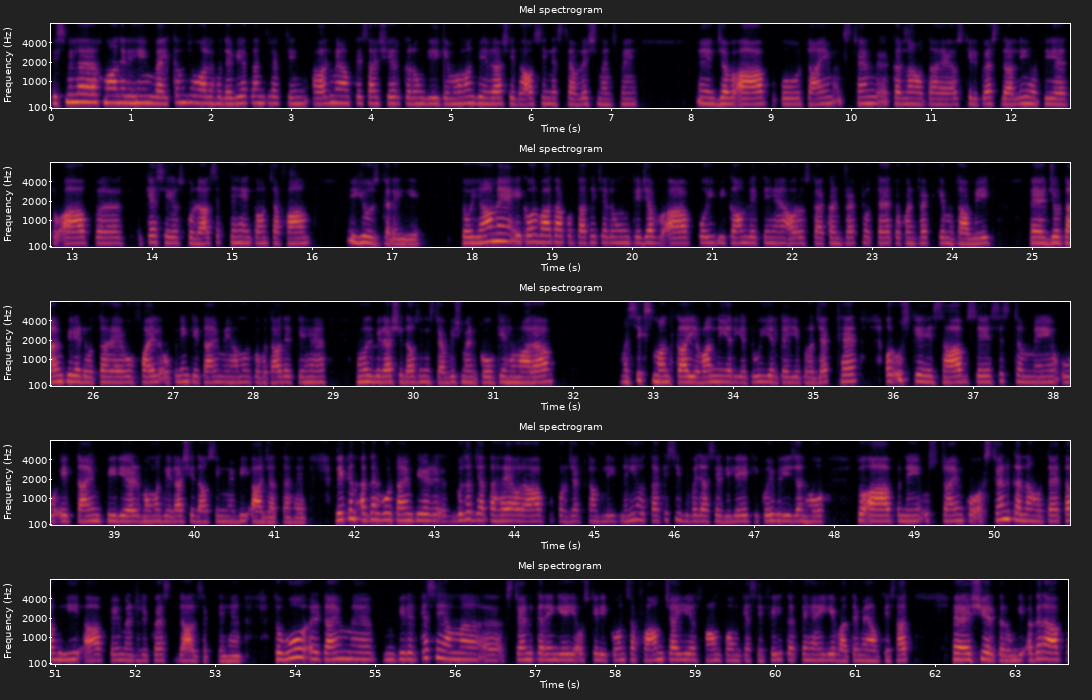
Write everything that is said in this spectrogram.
बिस्मिल्लाहिर्रहमानिर्रहीम welcome to all Hudaibiya Contracting आज मैं आपके साथ शेयर करूँगी कि Mohammed bin Rashid Housing Establishment में जब आपको टाइम एक्सटेंड करना होता है, उसकी रिक्वेस्ट डालनी होती है तो आप कैसे उसको डाल सकते हैं, कौन सा फॉर्म यूज़ करेंगे? तो यहाँ मैं एक और बात आपको बताते चलूँ कि जब आप कोई भी काम लेते हैं और उसका कंट्रैक्ट होता है तो कंट्रैक्ट के मुताबिक जो टाइम पीरियड होता है, वो फ़ाइल ओपनिंग के टाइम में हम उनको बता देते हैं। मोहम्मद बिराशिद हाउसिंग इस्टेब्लिशमेंट को कि हमारा सिक्स मंथ का या वन ईयर या टू ईयर का ये प्रोजेक्ट है और उसके हिसाब से सिस्टम में वो एक time period Mohammed Rashid housing में भी आ जाता है। लेकिन अगर वो टाइम पीरियड गुजर जाता है और आप प्रोजेक्ट कंप्लीट नहीं होता, किसी भी वजह से डिले की कोई भी रीज़न हो तो आपने उस टाइम को एक्सटेंड करना होता है, तब ही आप पेमेंट रिक्वेस्ट डाल सकते हैं। तो वो टाइम पीरियड कैसे हम एक्सटेंड करेंगे या उसके लिए कौन सा फॉर्म चाहिए, उस फॉर्म को हम कैसे फिल करते हैं, ये बातें मैं आपके साथ शेयर करूँगी। अगर आप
